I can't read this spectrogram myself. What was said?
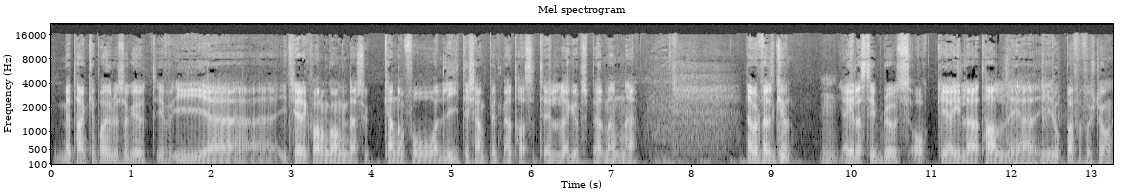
Med tanke på hur det såg ut i, i, eh, i tredje kvalomgången där så kan de få lite kämpigt med att ta sig till eh, gruppspel men eh, Det har varit väldigt kul Mm. Jag gillar Steve Bruce och jag gillar att Hall är i Europa för första gången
